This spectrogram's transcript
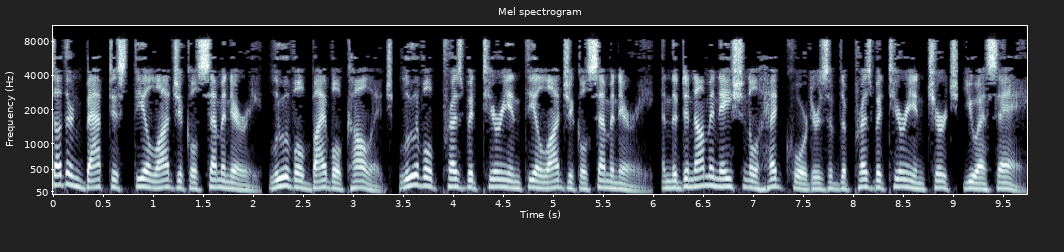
Southern Baptist Theological Seminary, Louisville Bible College, Louisville Presbyterian Theological Seminary, and the denominational headquarters of the Presbyterian Church USA.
